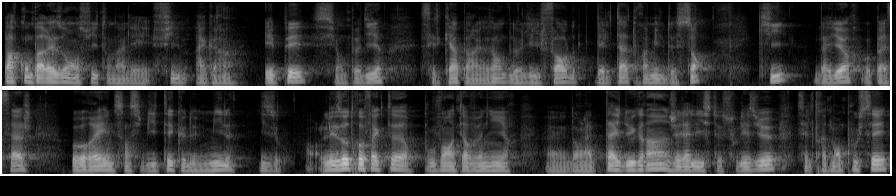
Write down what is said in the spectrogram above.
Par comparaison, ensuite, on a les films à grains épais, si on peut dire. C'est le cas, par exemple, de l'Ilford Delta 3200, qui, d'ailleurs, au passage, aurait une sensibilité que de 1000 ISO. les autres facteurs pouvant intervenir euh, dans la taille du grain, j'ai la liste sous les yeux, c'est le traitement poussé.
